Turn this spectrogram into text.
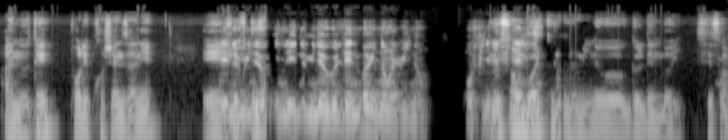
à, noter pour les prochaines années. Et il, est nominé, il, est nominé, au Golden Boy, non, lui, non? Au Il me semble qu'il est nominé au Golden Boy, c'est ça.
